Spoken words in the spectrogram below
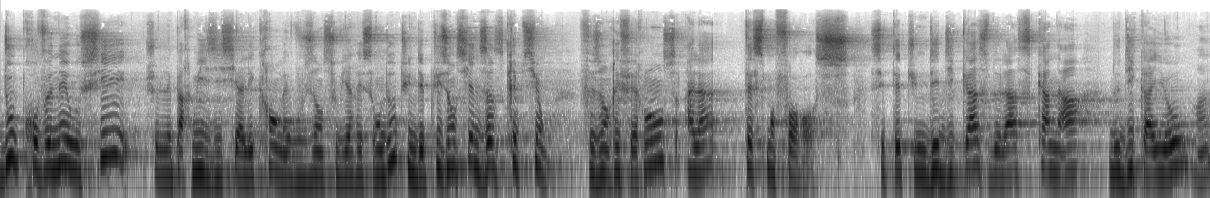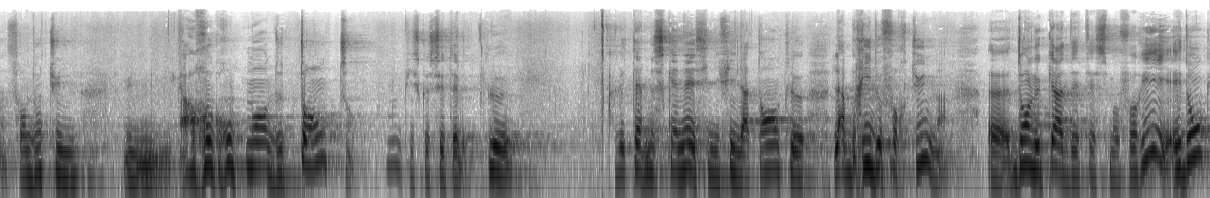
d'où provenait aussi, je ne l'ai pas remise ici à l'écran, mais vous vous en souviendrez sans doute, une des plus anciennes inscriptions faisant référence à la Thesmophoros. C'était une dédicace de la Scana de Dikaio, hein, sans doute un regroupement de tentes, hein, puisque c'était le, le terme skene signifie la tente, l'abri de fortune, dans le cas des thesmophories. Et donc,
